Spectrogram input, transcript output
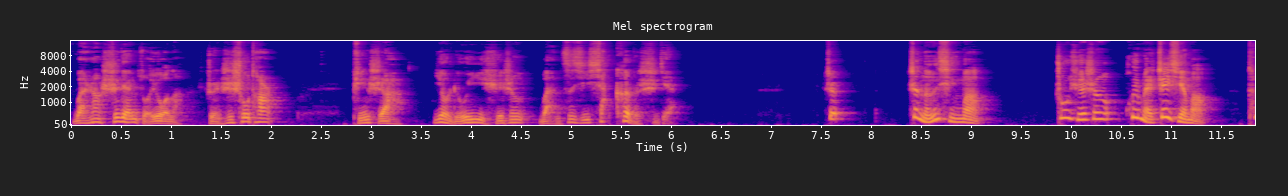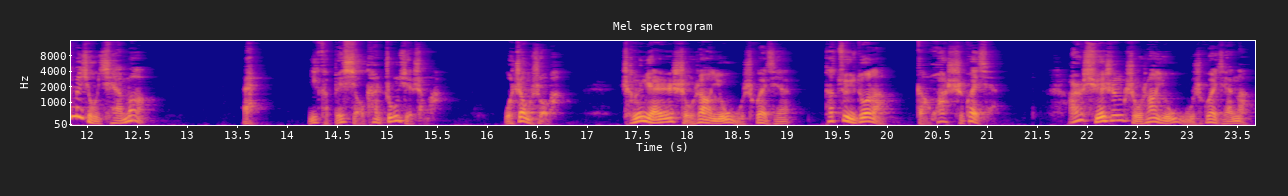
晚上十点左右呢准时收摊儿。平时啊要留意学生晚自习下课的时间。这这能行吗？中学生会买这些吗？他们有钱吗？哎，你可别小看中学生啊！我这么说吧，成年人手上有五十块钱，他最多呢敢花十块钱；而学生手上有五十块钱呢，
